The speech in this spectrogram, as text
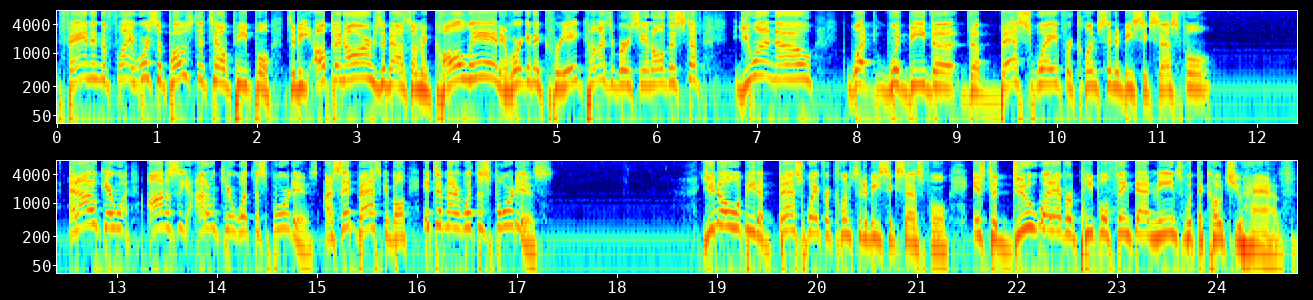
fanning the flame. We're supposed to tell people to be up in arms about something, call in, and we're going to create controversy and all this stuff. You want to know what would be the the best way for Clemson to be successful? And I don't care what. Honestly, I don't care what the sport is. I said basketball. It doesn't matter what the sport is. You know what would be the best way for Clemson to be successful is to do whatever people think that means with the coach you have.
